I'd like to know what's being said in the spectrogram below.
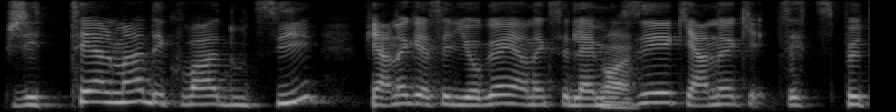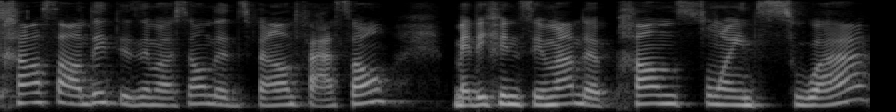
Puis j'ai tellement découvert d'outils. Puis il y en a que c'est le yoga, il y en a que c'est de la musique, il y en a que tu peux transcender tes émotions de différentes façons, mais définitivement de prendre soin de soi,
